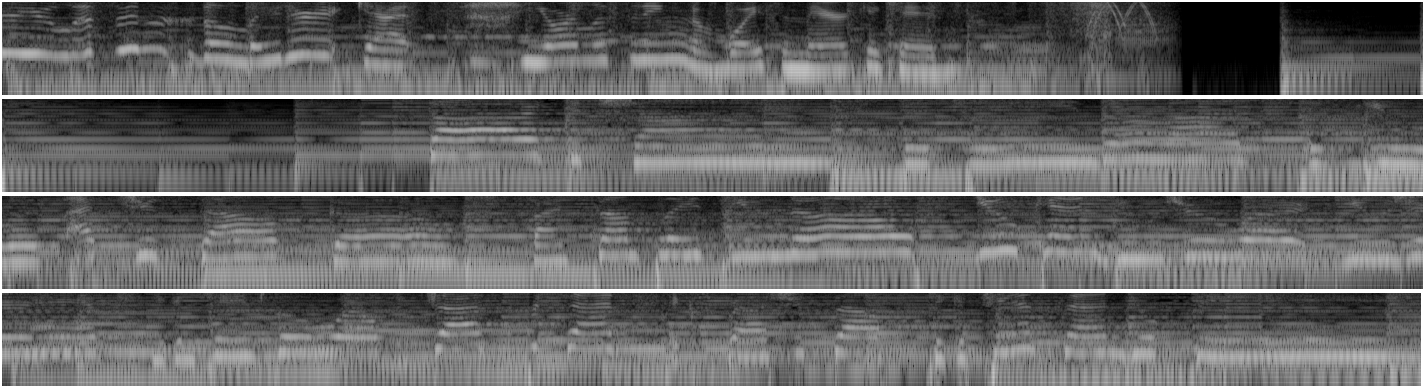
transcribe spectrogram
you listen, the later it gets. You're listening to Voice America Kids. Stars could shine between the lines if you would let yourself go. Find some place you know you can use your words, use your hands. You can change the world, just pretend. Express yourself, take a chance, and you'll see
